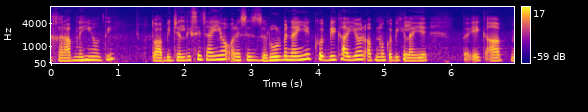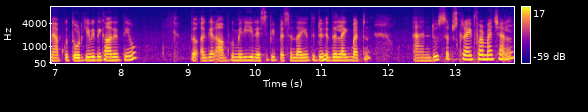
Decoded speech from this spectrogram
ख़राब नहीं होती। तो आप भी जल्दी से जाइए और इसे ज़रूर बनाइए, खुद भी खाइए और अपनों को भी खिलाइए। तो एक आप, मैं आपको तोड़ के भी दिखा देती हूँ। तो अगर आपको मेरी ये रेसिपी पसंद आई हो तो do hit the like button and do subscribe for my channel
